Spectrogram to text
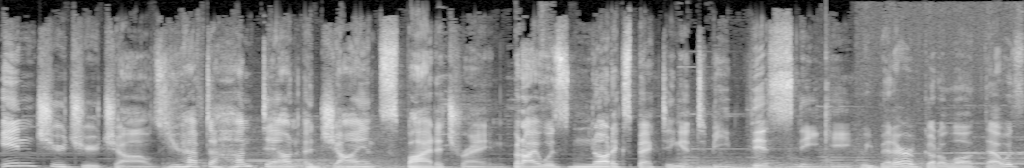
In Choo Choo Charles, you have to hunt down a giant spider train, but I was not expecting it to be this sneaky. We better have got a lot. That was...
